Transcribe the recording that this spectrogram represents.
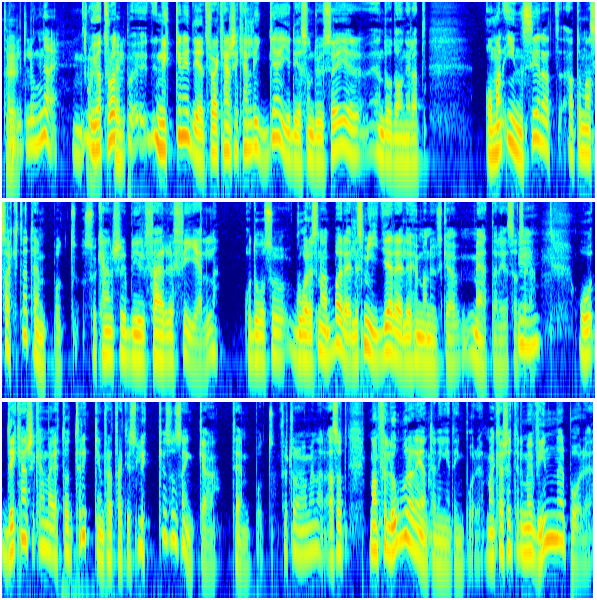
det Mm. lite lugnare. Mm. Och jag tror att nyckeln i det tror jag kanske kan ligga i det som du säger ändå Daniel, att om man inser att, att om man saktar tempot så kanske det blir färre fel och då så går det snabbare eller smidigare eller hur man nu ska mäta det så att säga. Mm. Och det kanske kan vara ett av tricken för att faktiskt lyckas att sänka tempot. Förstår du vad jag menar? Alltså att man förlorar egentligen ingenting på det. Man kanske till och med vinner på det.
